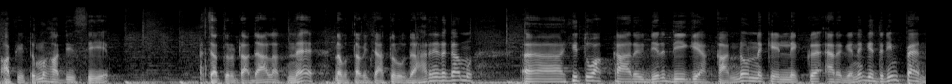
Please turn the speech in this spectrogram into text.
අපිතුම හදිසියේ චතුරට අදාලත් නෑ නමුත් අපි චතුර උදාහරණයට ගම හිතුවක්කාර විදිර දීගයක් කන්න ඔන්න කෙල්ලෙක් ඇරගෙන ගෙදරින් පැන්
